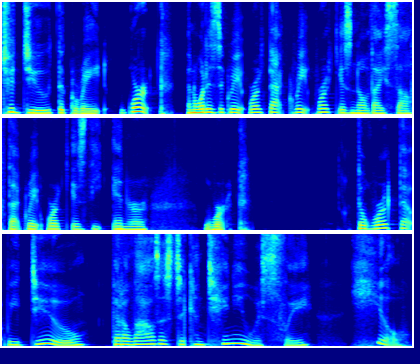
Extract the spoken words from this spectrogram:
to do the great work. And what is the great work? That great work is know thyself. That great work is the inner work. The work that we do that allows us to continuously heal.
